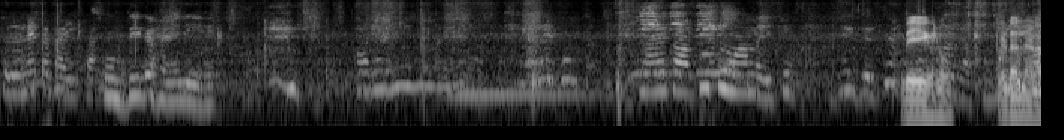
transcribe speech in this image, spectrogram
ਫਿਰ ਇਹਨੇ ਕਟਾਈ ਕਰ ਸੁਣਦੀ ਤਾਂ ਹੈ ਨਹੀਂ ਇਹ। ਨਾਲੇ ਕਾਫੀ ਸਮਾਨ ਹੈ ਇੱਥੇ ਦੇਖ ਲਓ ਕਿਹੜਾ ਲੈਣਾ।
